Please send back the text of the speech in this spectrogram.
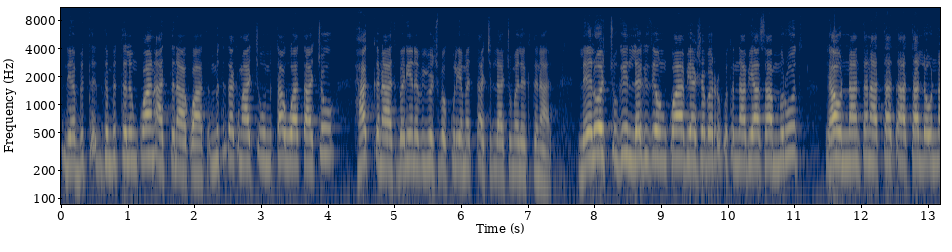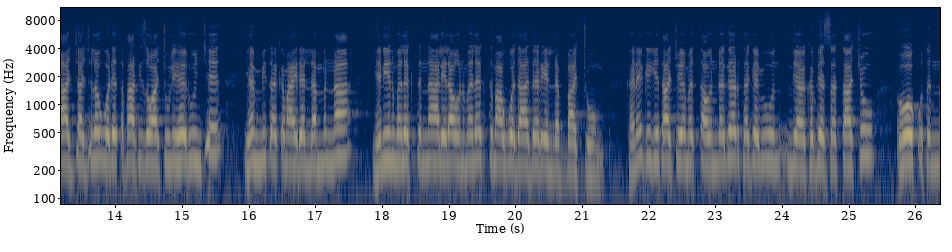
እንትን ብትል እንኳን አትናቋት። የምትጠቅማችሁ የምታዋጣችሁ ሀቅ ናት። በእኔ ነቢዮች በኩል የመጣችላችሁ መልእክት ናት። ሌሎቹ ግን ለጊዜው እንኳ ቢያሸበርቁትና ቢያሳምሩት ያው እናንተን አታለውና አጃጅለው ወደ ጥፋት ይዘዋችሁ ሊሄዱ እንጂ የሚጠቅም አይደለምና የኔን መልእክትና ሌላውን መልእክት ማወዳደር የለባችሁም። ከኔ ከጌታቸው የመጣውን ነገር ተገቢውን ክብደት ሰጥታችሁ እወቁትና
